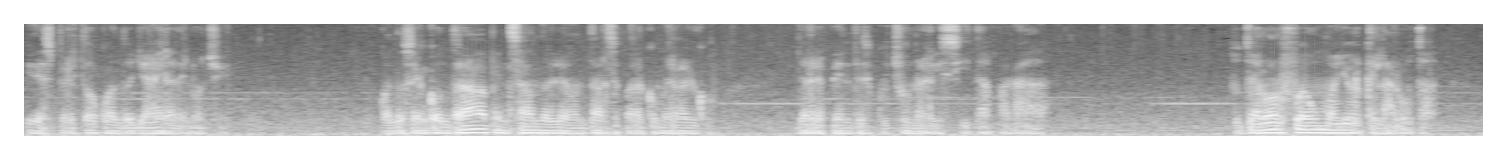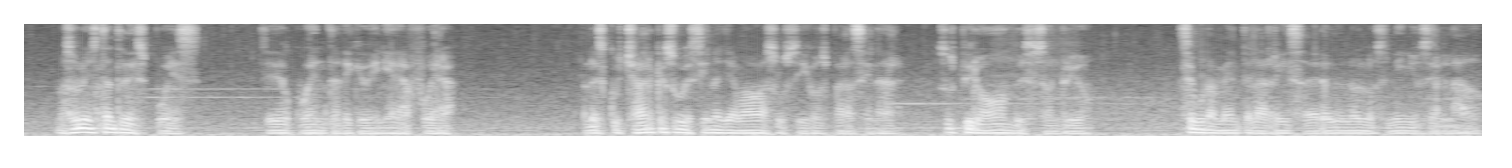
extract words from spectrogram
y despertó cuando ya era de noche. Cuando se encontraba pensando en levantarse para comer algo, de repente escuchó una risita apagada. Su terror fue aún mayor que la ruta, mas un instante después se dio cuenta de que venía de afuera. Al escuchar que su vecina llamaba a sus hijos para cenar, suspiró hondo y se sonrió. Seguramente la risa era de uno de los niños de al lado.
